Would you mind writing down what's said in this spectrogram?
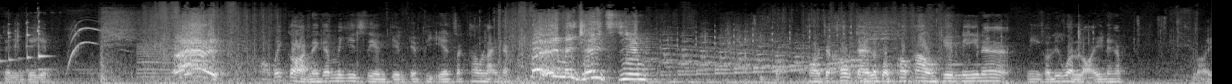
ใจเย็นใจเย็นเฮ้ยออกไปก่อนนะครับไม่ใช่เซียนเกม FPS สักเท่าไหร่ครับเฮ้ยไม่ใช่เซียนพอจะเข้าใจระบบคร่าวๆของเกมนี้นะนี่เขาเรียกว่าลอยนะครับลอย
